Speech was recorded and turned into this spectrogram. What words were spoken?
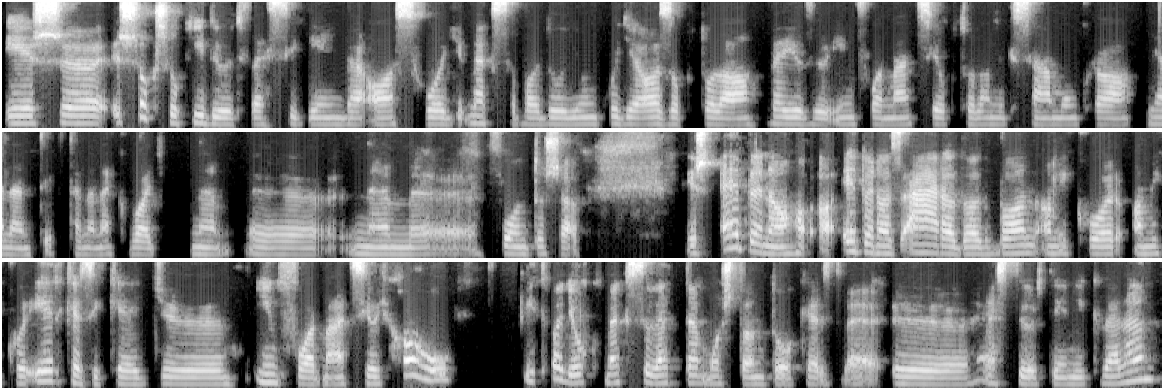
és ö, sok-sok időt vesz igénybe az, hogy megszabaduljunk ugye azoktól a bejövő információktól, amik számunkra jelentéktelenek, vagy nem, ö, nem ö, fontosak. És ebben, a, ebben az áradatban, amikor, amikor érkezik egy ö, információ, hogy ha itt vagyok, megszülettem, mostantól kezdve ez történik velem,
